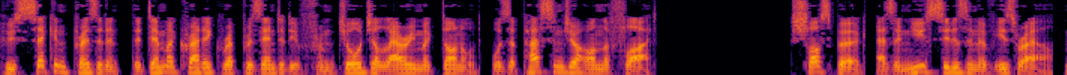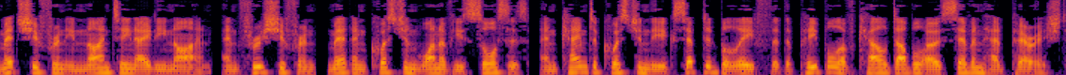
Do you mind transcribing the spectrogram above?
whose second president, the Democratic representative from Georgia Larry McDonald, was a passenger on the flight. Schlossberg, as a new citizen of Israel, met Shifrin in 1989, and through Shifrin, met and questioned one of his sources, and came to question the accepted belief that the people of KAL 007 had perished.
